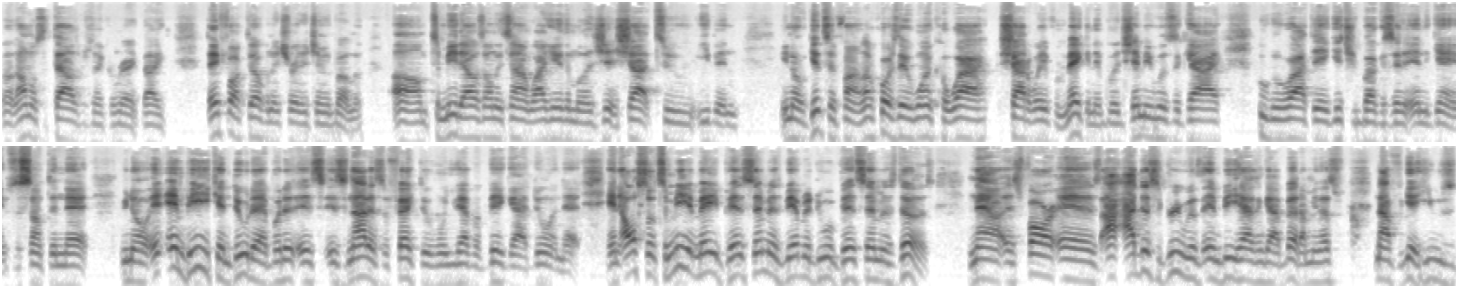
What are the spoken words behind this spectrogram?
almost a thousand percent correct. Like they fucked up when they traded Jimmy Butler. Um, to me, that was the only time why I gave them a legit shot to even, you know, get to the final. Of course, they won Kawhi shot away from making it, but Jimmy was a guy who can go out there and get you buckets in, in the games. It's something that you know, Embiid can do that, but it's it's not as effective when you have a big guy doing that. And also, to me, it made Ben Simmons be able to do what Ben Simmons does. Now, as far as I, I disagree with Embiid hasn't got better. I mean, let's not forget he was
